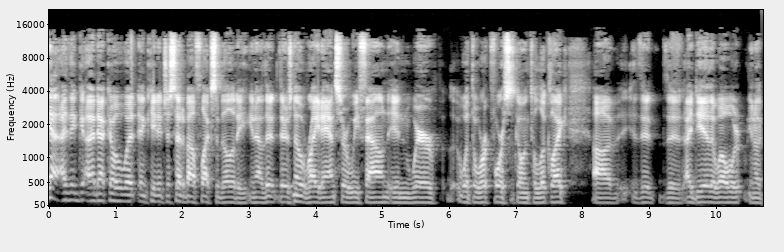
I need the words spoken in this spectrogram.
Yeah, I think I'd echo what Ankita just said about flexibility. You know, there, there's no right answer we found in where what the workforce is going to look like. Uh, the the idea that well, we're, you know,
